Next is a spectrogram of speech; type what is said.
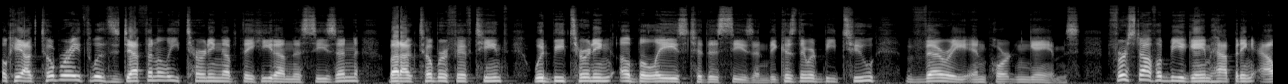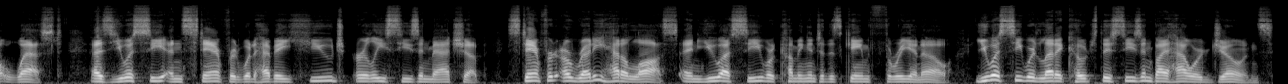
Okay, October 8th was definitely turning up the heat on this season, but October 15th would be turning a blaze to this season because there would be two very important games. First off would be a game happening out west, as USC and Stanford would have a huge early season matchup. Stanford already had a loss, and USC were coming into this game 3 0. USC were led at coach this season by Howard Jones,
